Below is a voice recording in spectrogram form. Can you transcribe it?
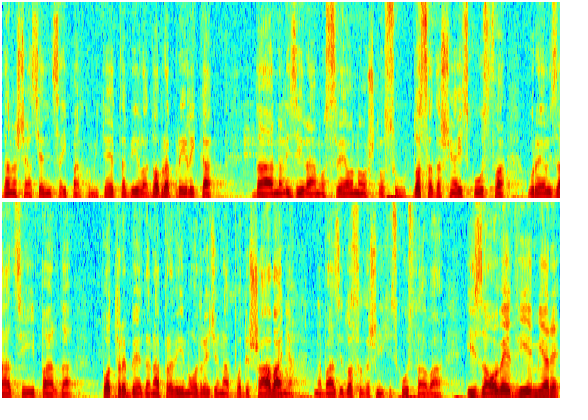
današnja sjednica IPART komiteta bila dobra prilika da analiziramo sve ono što su dosadašnja iskustva u realizaciji IPARD-a, potrebe da napravimo određena podešavanja na bazi dosadašnjih iskustava i za ove dvije mjere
